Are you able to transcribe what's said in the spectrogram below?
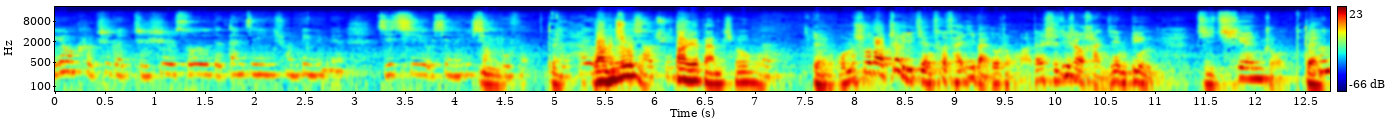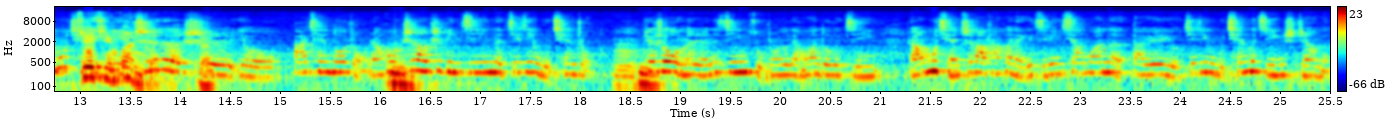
药可治的，只是所有的单基因遗传病里面极其有限的一小部分。对还有百分之五大约百分之五。对。对我们说到这里，检测才一百多种嘛，但实际上罕见病几千种，对。我们目前接近万已知种的是有八千多种，然后知道致病基因的接近五千种。嗯，就是说我们人的基因组中有两万多个基因，然后目前知道它和哪个疾病相关的大约有接近五千个基因是这样的。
